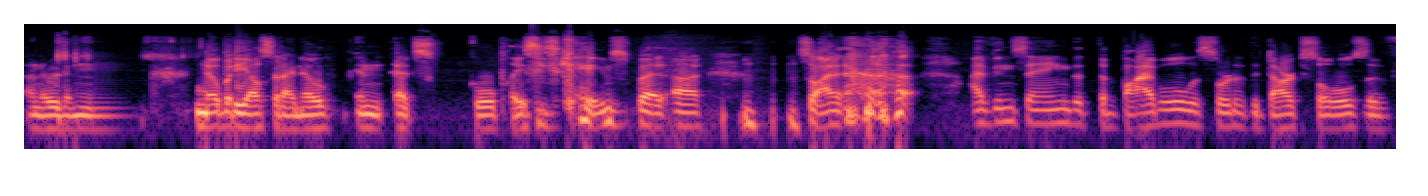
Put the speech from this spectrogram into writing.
a nerd and nobody else that I know in at school plays these games. But uh, so I I've been saying that the Bible is sort of the Dark Souls of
